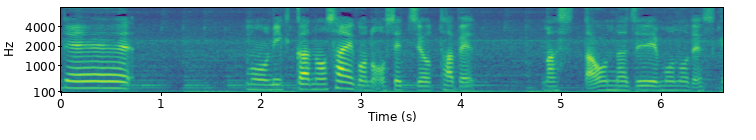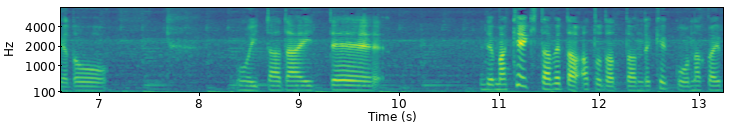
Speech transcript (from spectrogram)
でもう3日の最後のおせちを食べました。同じものですけどをいただいてでまあケーキ食べた後だったんで結構お腹い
